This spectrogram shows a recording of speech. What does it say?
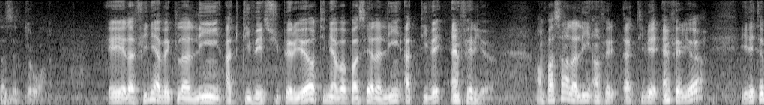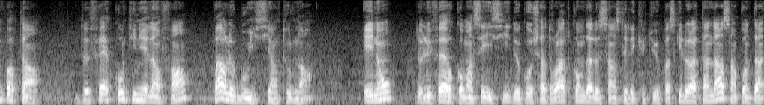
ça c'est 3. Et elle a fini avec la ligne activée supérieure, Tinia va passer à la ligne activée inférieure. En passant à la ligne activée inférieure, il est important de faire continuer l'enfant par le bout ici en tournant, et non de lui faire recommencer ici de gauche à droite comme dans le sens de l'écriture, parce qu'il aura tendance en comptant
